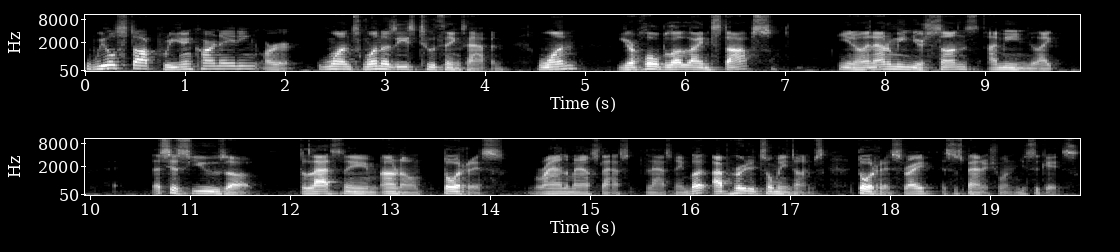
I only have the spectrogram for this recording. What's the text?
we'll stop reincarnating or once one of these two things happen. One, your whole bloodline stops, you know, and I don't mean your sons, I mean like let's just use uh the last name, I don't know, Torres, random ass last last name, but I've heard it so many times. Torres, right? It's a Spanish one, just in case.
